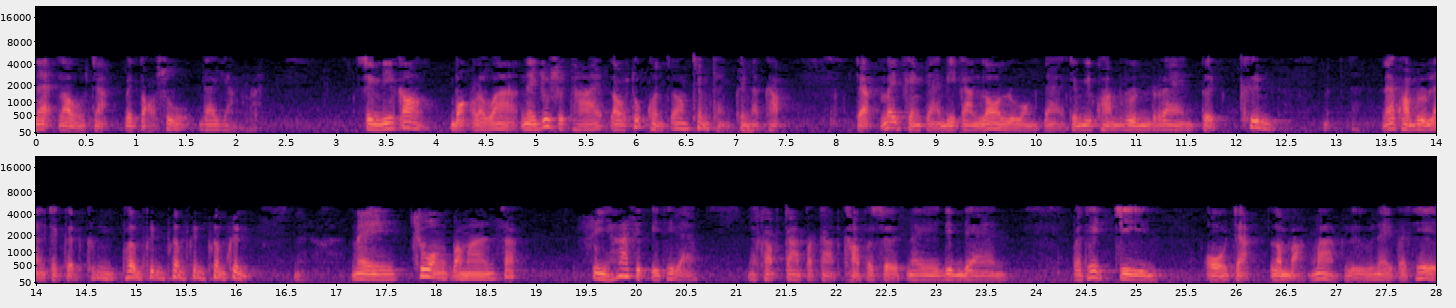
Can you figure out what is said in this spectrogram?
และเราจะไปต่อสู้ได้อย่างไร สิ่งนี้ก็บอกเราว่าในยุคสุดท้ายเราทุกคนต้องเข้มแข็งขึ้นนะครับ จะไม่เพียงแต่มีการล่อลวง แต่จะมีความรุนแรงเกิดขึ้น และความรุนแรงจะเกิดขึ้นเพิ่มขึ้นเพิ่มขึ้นเพิ่มขึ้น ในช่วงประมาณสักสี่ห้าสิบปีที่แล้ว นะครับ การประกาศข่าวประเสริฐในดินแดน ประเทศจีน โอจะลำบากมากหรือในประเทศ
